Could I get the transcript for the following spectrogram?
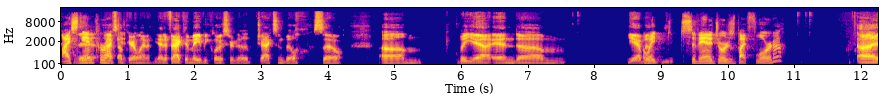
I stand than, corrected. Uh, South Carolina. Yeah, in fact, it may be closer to Jacksonville. So, um, but yeah, and um, yeah. Oh, but, wait, Savannah, Georgia's by Florida. Uh,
